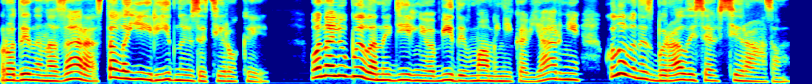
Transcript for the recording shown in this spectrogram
Родина Назара стала їй рідною за ці роки. Вона любила недільні обіди в маминій кав'ярні, коли вони збиралися всі разом.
